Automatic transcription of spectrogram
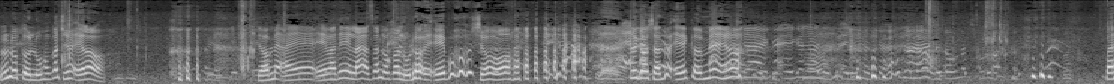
nó lo cười lù không có chuyện ế đâu cho mẹ ế mà thế lái ở sân lo có lù đâu ế bố chỗ đừng có sẵn ế cười mẹ ha bay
